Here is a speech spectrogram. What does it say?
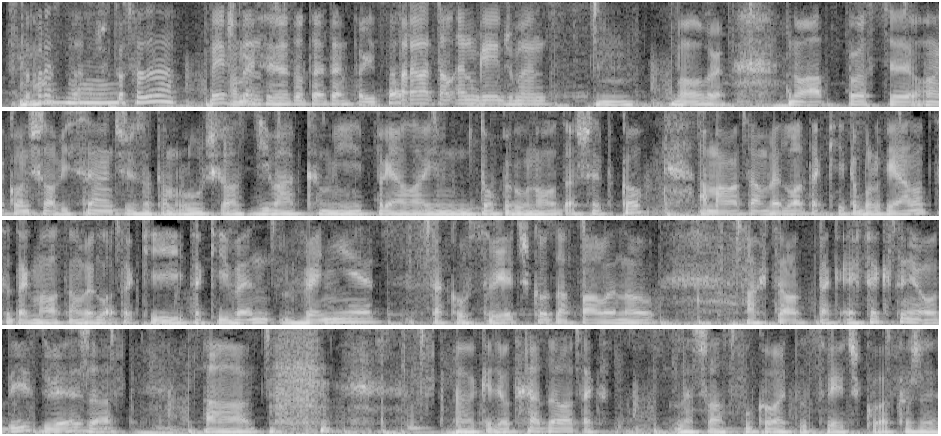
Si to No, predstav, no, že to sa dá? Vieš, A ten myslíš, že toto je ten prípad? prenatal engagement. Hm, no dobre. No a proste ona končila vysielanie, čiže sa tam lúčila s divákmi, priala im dobrú noc a všetko. A mala tam vedľa taký, to boli Vianoce, tak mala tam vedľa taký, taký ven, veniec s takou sviečkou zapálenou a chcela tak efektne odísť, vieš, a, a, a keď odchádzala, tak s, s- začala sfúkovať tú sviečku, akože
